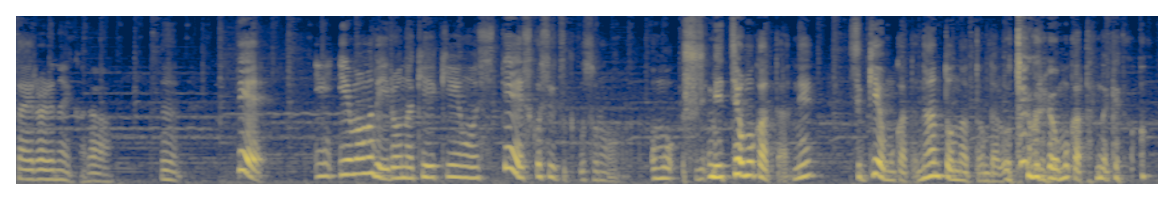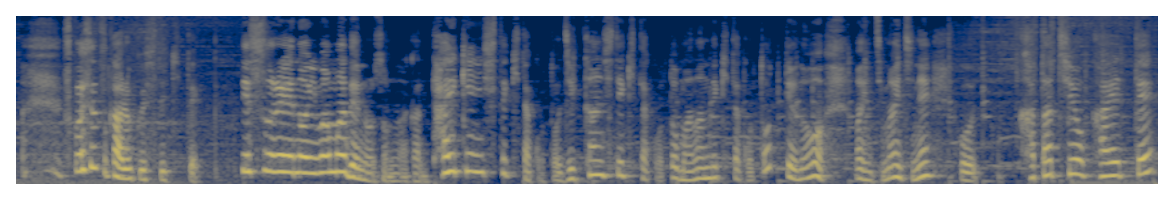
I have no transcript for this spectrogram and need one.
伝えられないから、うん、で今までいろんな経験をして少しずつその重めっちゃ重かったね。すっげえ重かった。何トンになったんだろうっていうぐらい重かったんだけど。少しずつ軽くしてきて。でそれの今までのその中体験してきたこと実感してきたこと学んできたことっていうのを毎日毎日ねこう形を変えて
